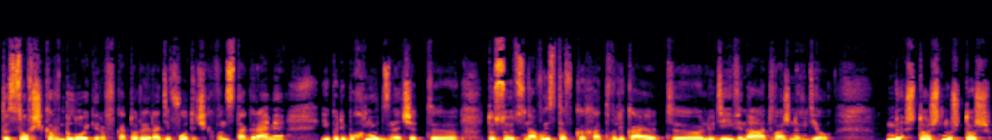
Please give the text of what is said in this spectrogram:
тусовщиков-блогеров, которые ради фоточек в Инстаграме и прибухнуть, значит, э, тусуются на выставках, отвлекают э, людей вина от важных дел. Ну что ж, ну что ж.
